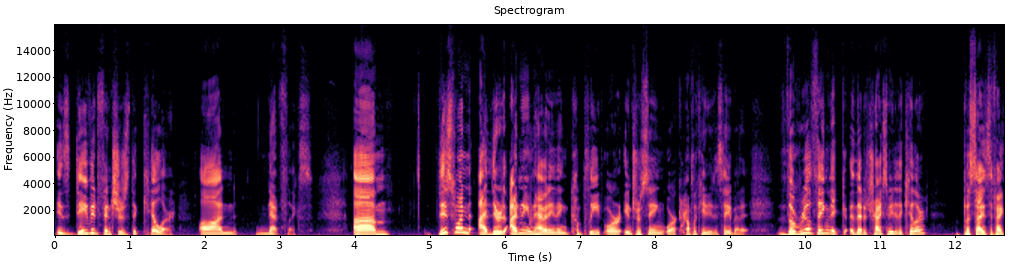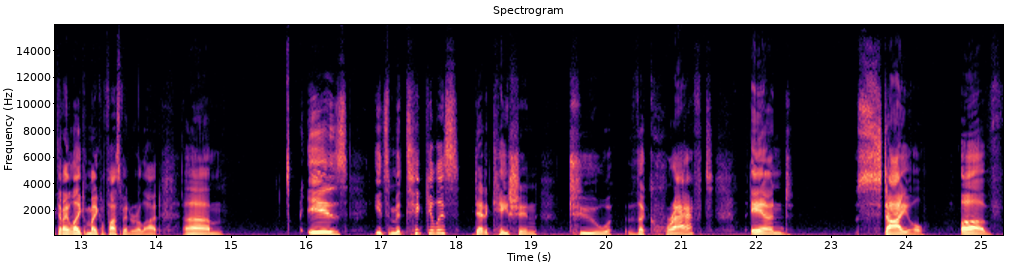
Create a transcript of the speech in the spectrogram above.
is David Fincher's The Killer on Netflix. Um, this one, I there, I don't even have anything complete or interesting or complicated to say about it. The real thing that that attracts me to the killer, besides the fact that I like Michael Fassbender a lot, um, is its meticulous dedication to the craft and style of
